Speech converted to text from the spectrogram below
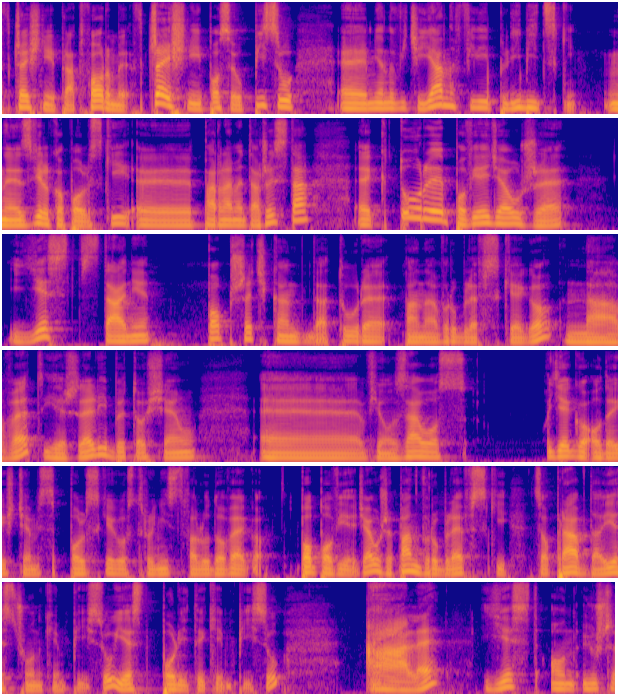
wcześniej Platformy, wcześniej poseł PiSu, mianowicie Jan Filip Libicki z Wielkopolski, parlamentarzysta, który powiedział, że jest w stanie poprzeć kandydaturę pana Wróblewskiego, nawet jeżeli by to się wiązało z jego odejściem z Polskiego Stronnictwa Ludowego. Bo powiedział, że pan Wróblewski, co prawda, jest członkiem PiSu, jest politykiem PiSu, ale jest on, już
